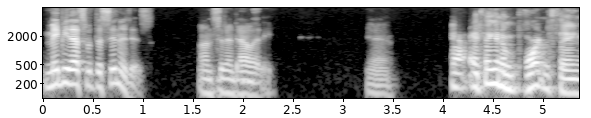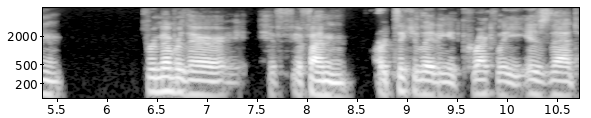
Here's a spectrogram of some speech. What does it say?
maybe that's what the synod is on synodality. Yeah. Yeah i think an important thing to remember there if if i'm articulating it correctly is that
